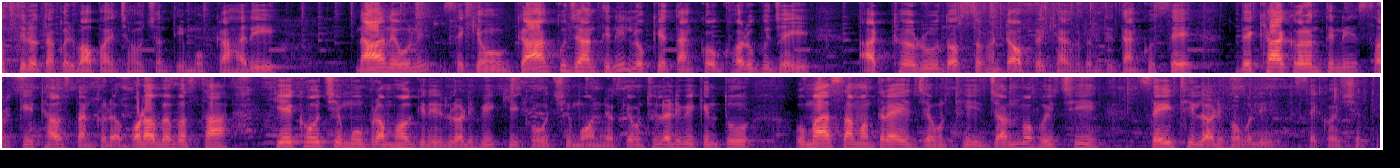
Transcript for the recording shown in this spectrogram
ଅସ୍ଥିରତା କରିବା ପାଇଁ ଚାହୁଁଛନ୍ତି ମୁଁ କାହାରି ନାଁ ନେଉନି ସେ କେଉଁ ଗାଁକୁ ଯାଆନ୍ତିନି ଲୋକେ ତାଙ୍କ ଘରକୁ ଯାଇ ଆଠରୁ ଦଶ ଘଣ୍ଟା ଅପେକ୍ଷା କରନ୍ତି ତାଙ୍କୁ ସେ ଦେଖା କରନ୍ତିନି ସର୍କିଟ୍ ହାଉସ୍ ତାଙ୍କର ବଡ଼ ବ୍ୟବସ୍ଥା କିଏ କହୁଛି ମୁଁ ବ୍ରହ୍ମଗିରିରେ ଲଢ଼ିବି କିଏ କହୁଛି ମୁଁ ଅନ୍ୟ କେଉଁଠି ଲଢ଼ିବି କିନ୍ତୁ ଉମା ସାମନ୍ତରାୟ ଯେଉଁଠି ଜନ୍ମ ହୋଇଛି ସେଇଠି ଲଢ଼ିବ ବୋଲି ସେ କହିଛନ୍ତି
